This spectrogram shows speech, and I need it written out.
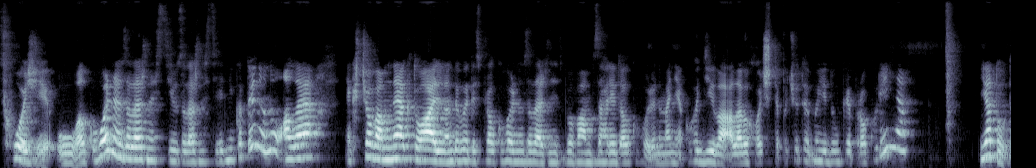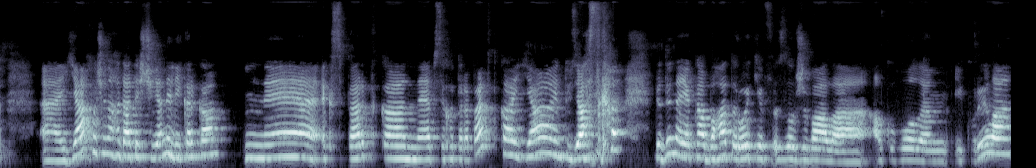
схожі у алкогольної залежності, у залежності від нікотину. Ну але Якщо вам не актуально дивитись про алкогольну залежність, бо вам взагалі до алкоголю немає ніякого діла, але ви хочете почути мої думки про куріння, я тут. Е, Я хочу нагадати, що я не лікарка, не експертка, не психотерапевтка, я ентузіастка, людина, яка багато років зловживала алкоголем і курила.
